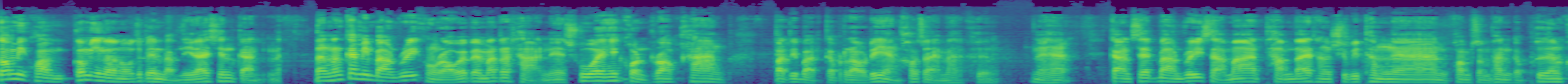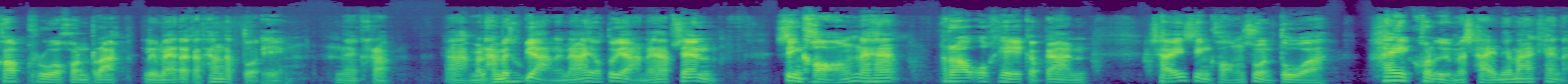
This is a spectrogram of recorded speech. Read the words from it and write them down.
ก็มีความก็มีแนวโน้มจะเป็นแบบนี้ได้เช่นกันนะดังนั้นการมี boundary ของเราไว้เป็นมาตรฐานเนี่ยช่วยให้คนรอบข้างปฏิบัติกับเราได้อย่างเข้าใจมากขึ้นนะฮะ การเซตบ o ว d รีสามารถทำได้ทั้งชีวิตทำงาน ความสัมพันธ์กับเพื่อนครอบครัวคนรัก หรือแม้แต่กระทั่งกับตัวเองนะครับอ่ามันทำได้ทุกอย่างเลยนะ ยกตัวอย่างนะครับ เช่น สิ่งของนะฮะเราโอเคกับการใช้สิ่งของส่วนตัวให้คนอื่นมาใช้ได้มากแค่ไหน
